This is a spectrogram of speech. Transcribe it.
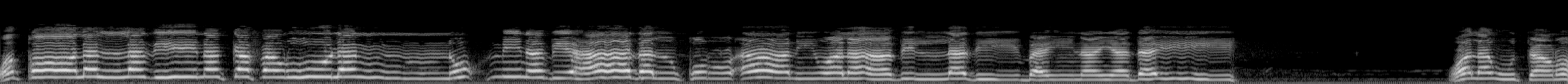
وقال الذين كفروا لن نؤمن بهذا القرآن ولا بالذي بين يديه. وَلَوْ تَرَى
